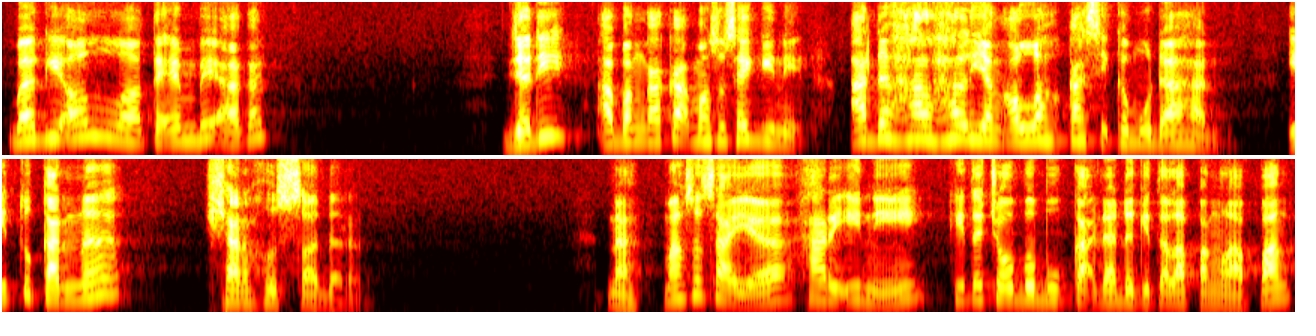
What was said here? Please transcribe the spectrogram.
Bagi Allah, TMBA kan? Jadi abang kakak maksud saya gini, ada hal-hal yang Allah kasih kemudahan. Itu karena syarhus sadar. Nah, maksud saya hari ini kita coba buka dada kita lapang-lapang,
